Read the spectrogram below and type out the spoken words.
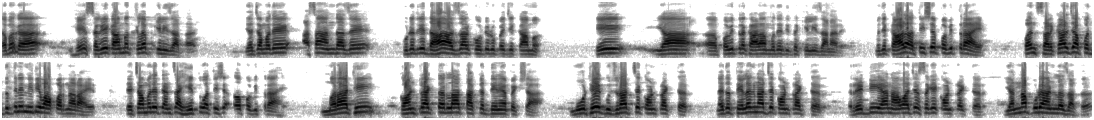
बघा हे सगळी कामं क्लब केली जातात. याच्यामध्ये असा अंदाज आहे कुठेतरी दहा हजार कोटी रुपयाची कामं हे या पवित्र काळामध्ये तिथं केली जाणार आहे. म्हणजे काळ अतिशय पवित्र आहे. पण सरकार ज्या पद्धतीने निधी वापरणार आहेत त्याच्यामध्ये त्यांचा हेतू अतिशय अपवित्र आहे. मराठी कॉन्ट्रॅक्टरला ताकद देण्यापेक्षा मोठे गुजरातचे कॉन्ट्रॅक्टर नाही तर तेलंगणाचे कॉन्ट्रॅक्टर रेड्डी या नावाचे सगळे कॉन्ट्रॅक्टर यांना पुढे आणलं जातं.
